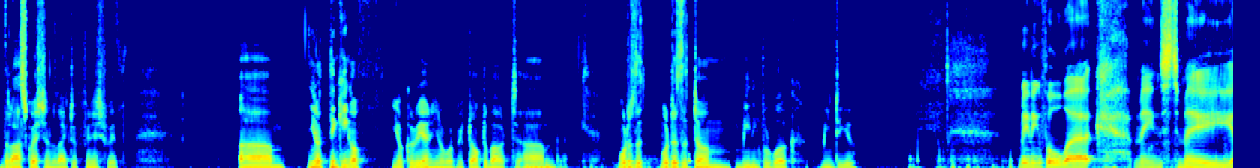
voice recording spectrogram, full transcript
the last question I'd like to finish with. Um, you know, thinking of your career and you know what we've talked about. Um, what is the what does the term meaningful work mean to you? meaningful work means to me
